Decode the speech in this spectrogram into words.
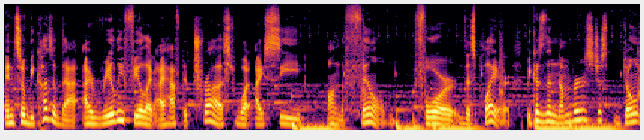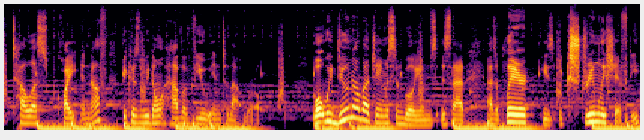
And so because of that, I really feel like I have to trust what I see on the film for this player because the numbers just don't tell us quite enough because we don't have a view into that world. What we do know about Jameson Williams is that as a player, he's extremely shifty.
